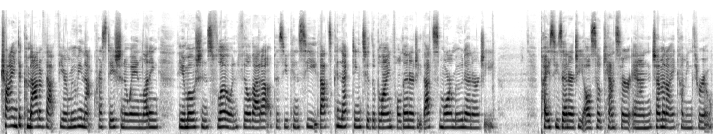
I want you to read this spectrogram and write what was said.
trying to come out of that fear, moving that crustacean away and letting the emotions flow and fill that up. As you can see, that's connecting to the blindfold energy. That's more moon energy. Pisces energy, also Cancer and Gemini coming through.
